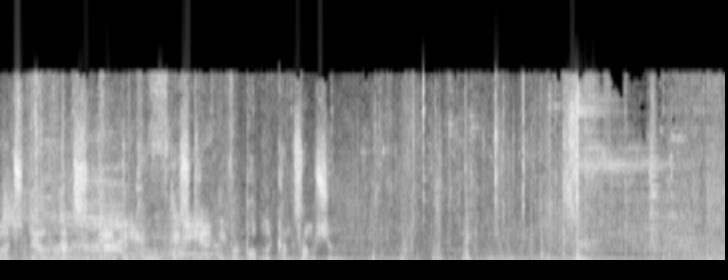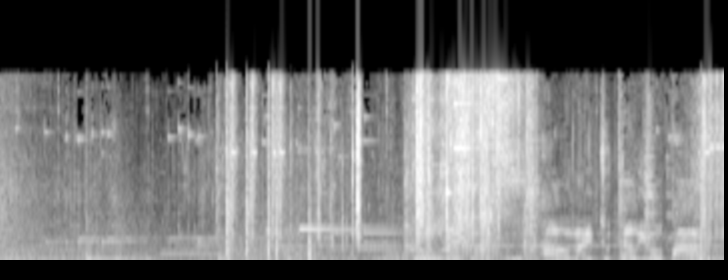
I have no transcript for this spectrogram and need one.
much doubt that state approved this candy for public consumption. Cool, How am I to tell you apart?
